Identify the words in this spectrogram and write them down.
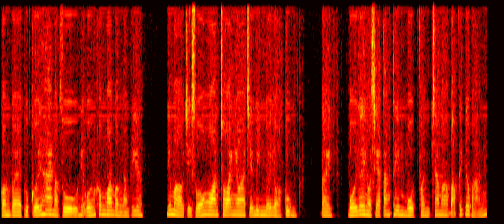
Còn về thú cưới hai, mặc dù hiệu ứng không ngon bằng dòng kia nhưng mà chỉ số ngon cho anh em chiến binh mới lỏ cung. Đây, mỗi giây nó sẽ tăng thêm 1% bạo kích cơ bản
